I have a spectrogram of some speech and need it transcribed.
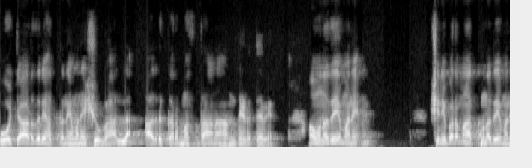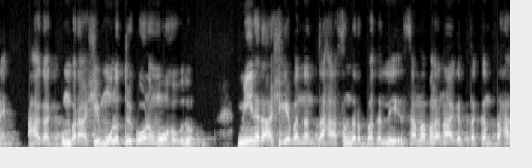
ಗೋಚಾರದಲ್ಲಿ ಹತ್ತನೇ ಮನೆ ಶುಭ ಅಲ್ಲ, ಆದರೆ ಕರ್ಮಸ್ಥಾನ ಅಂತ ಹೇಳ್ತೇವೆ. ಅವನದೇ ಮನೆ, ಶನಿ ಪರಮಾತ್ಮನದೇ ಮನೆ. ಹಾಗಾಗಿ ಕುಂಭರಾಶಿ ಮೂಲ ತ್ರಿಕೋಣವೂ ಹೌದು. ಮೀನರಾಶಿಗೆ ಬಂದಂತಹ ಸಂದರ್ಭದಲ್ಲಿ ಸಮಬಲನಾಗಿರ್ತಕ್ಕಂತಹ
